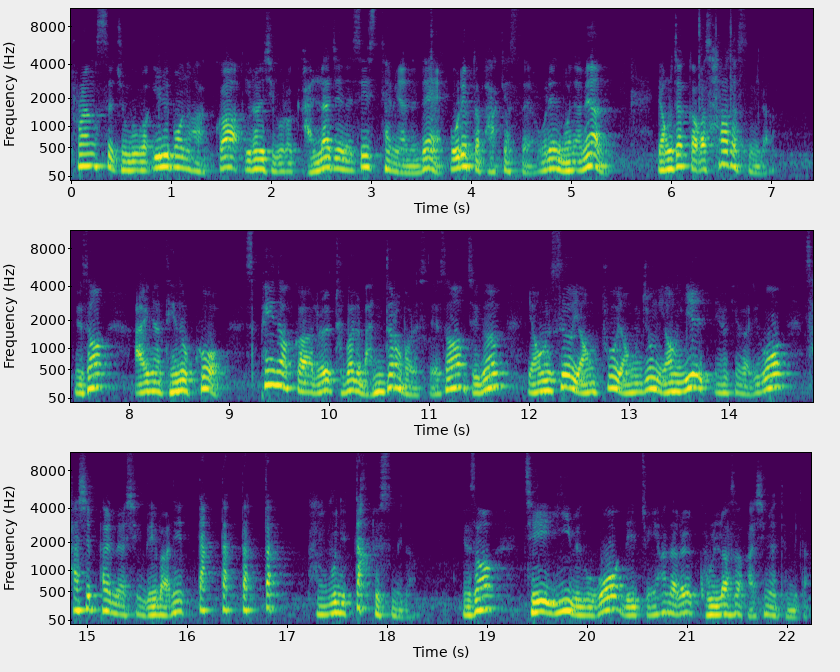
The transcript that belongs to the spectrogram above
프랑스, 중국어, 일본어 학과 이런 식으로 갈라지는 시스템이었는데 올해부터 바뀌었어요. 올해는 뭐냐면 영작과가 사라졌습니다. 그래서 그냥 대놓고 스페인어과를 두 발을 만들어 버렸어요. 그래서 지금 영스, 영프, 영중, 영일 이렇게 해가지고 48명씩 네 반이 딱딱딱딱 부분이 딱 됐습니다. 그래서 제2 외국어 넷 중에 하나를 골라서 가시면 됩니다.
